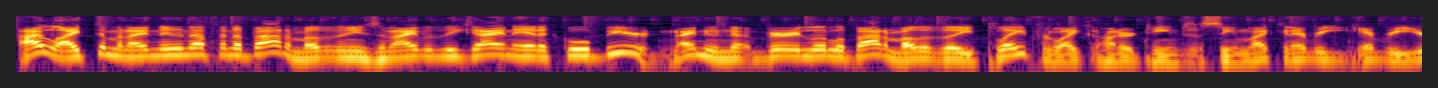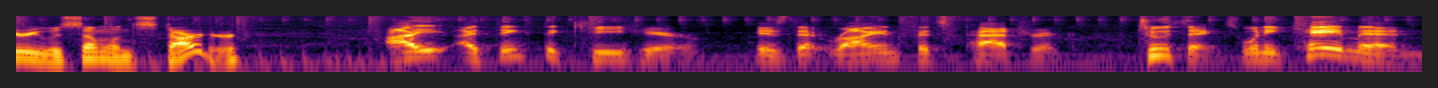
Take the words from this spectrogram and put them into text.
I liked him, and I knew nothing about him other than he's an Ivy League guy and he had a cool beard. And I knew very little about him other than he played for like 100 teams. It seemed like, and every every year he was someone's starter. I, I think the key here is that Ryan Fitzpatrick, two things. When he came in,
